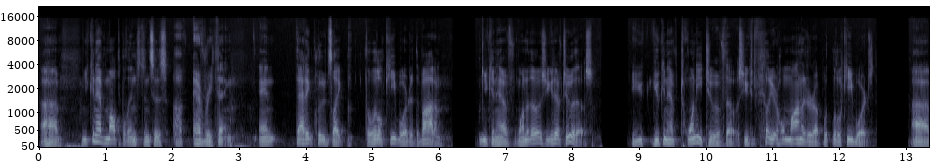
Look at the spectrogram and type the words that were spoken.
Uh, you can have multiple instances of everything, and that includes like the little keyboard at the bottom. You can have one of those, you could have two of those. You, you can have 22 of those. You could fill your whole monitor up with little keyboards. Uh,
